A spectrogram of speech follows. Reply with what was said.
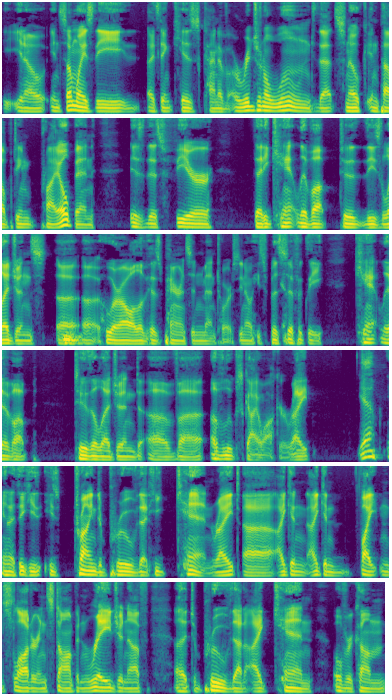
you know, in some ways the I think his kind of original wound that Snoke and Palpatine pry open is this fear that he can't live up to these legends uh, uh, who are all of his parents and mentors. You know, he specifically can't live up to the legend of uh, of Luke Skywalker, right? Yeah. and I think he, he's trying to prove that he can. Right, uh, I can I can fight and slaughter and stomp and rage enough uh, to prove that I can overcome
